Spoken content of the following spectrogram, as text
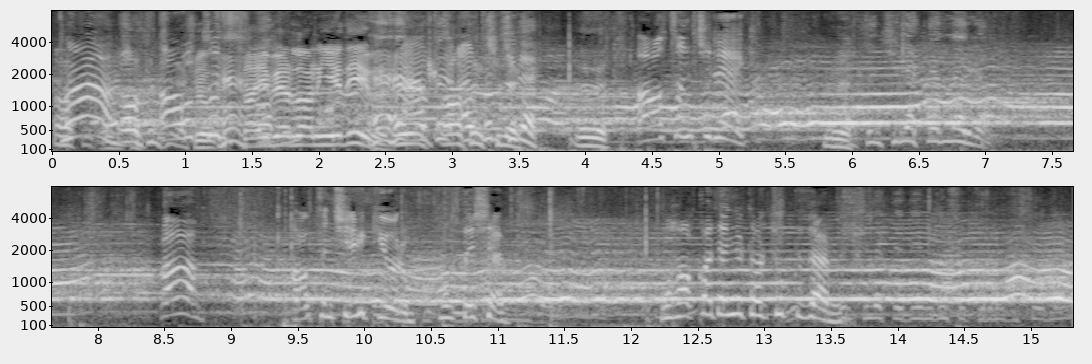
Ha, Altın çilek. Şu Tayyip Erdoğan'ın yediği mi? altın, altın altın çilek. çilek. Evet. altın çilek. Altın çilek derler ya. Aa, altın çilek yiyorum. Muhteşem. Bu hakikaten de tadı çok güzelmiş. Çilek dediğimiz şu kırmızı şeyler.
